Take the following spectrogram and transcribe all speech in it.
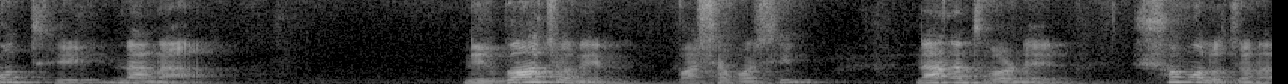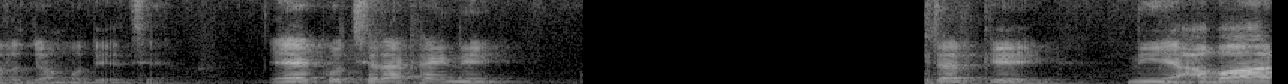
মধ্যে নানা নির্বাচনের পাশাপাশি নানা ধরনের সমালোচনার জন্ম দিয়েছে। এক হচ্ছে রাখাইনে সেটাকে নিয়ে আবার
